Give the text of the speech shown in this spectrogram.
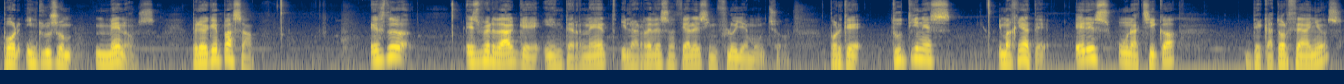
por incluso menos. Pero ¿qué pasa? Esto es verdad que Internet y las redes sociales influyen mucho. Porque tú tienes, imagínate, eres una chica de 14 años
